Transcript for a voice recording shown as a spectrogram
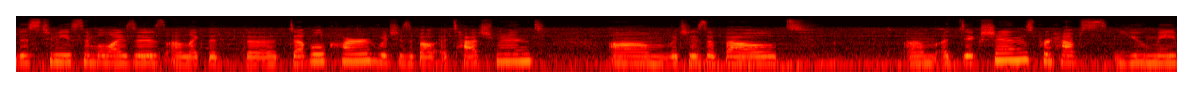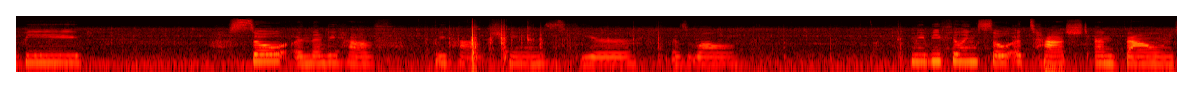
This to me symbolizes uh, like the the devil card which is about attachment um, which is about um, addictions. Perhaps you may be so and then we have we have chains here as well. Maybe feeling so attached and bound.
